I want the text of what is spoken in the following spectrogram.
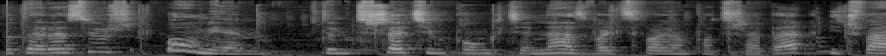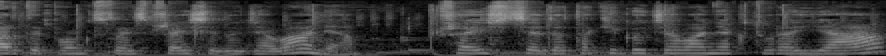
To teraz już umiem w tym trzecim punkcie nazwać swoją potrzebę. I czwarty punkt to jest przejście do działania. Przejście do takiego działania, które ja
